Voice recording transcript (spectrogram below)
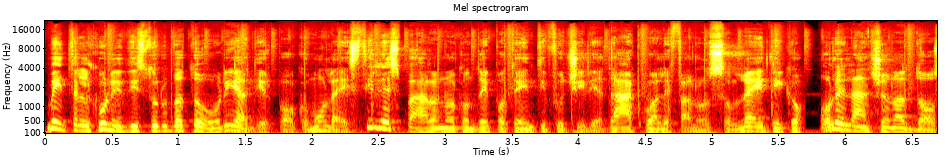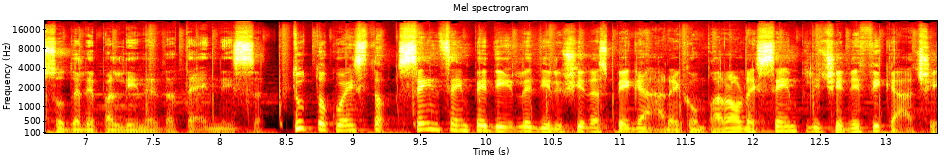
mentre alcuni disturbatori, a dir poco molesti, le sparano con dei potenti fucili ad acqua, le fanno il solletico o le lanciano addosso delle palline da tennis. Tutto questo senza impedirle di riuscire a spiegare con parole semplici ed efficaci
